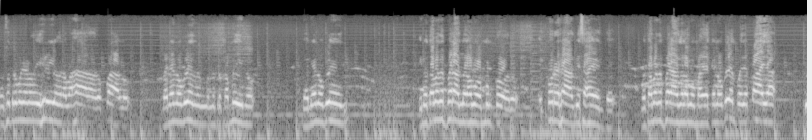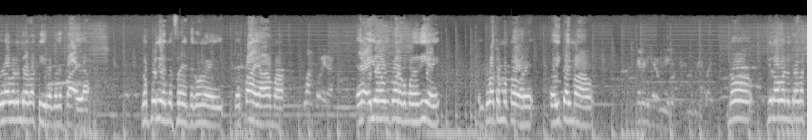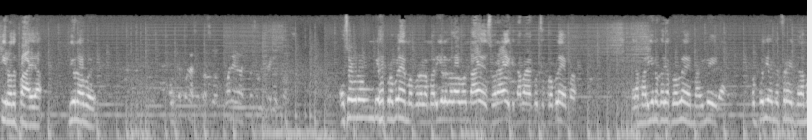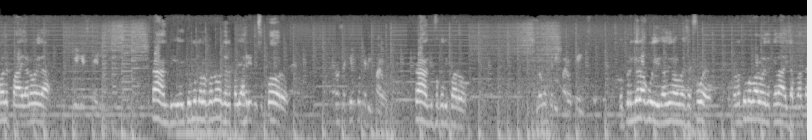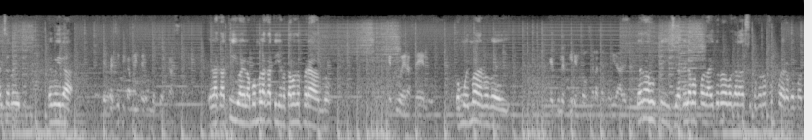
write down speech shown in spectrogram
Nosotros veníamos del río, de la bajada, de los palos, veníamos bien en nuestro camino, veníamos bien, y nos estaban esperando la bomba, un coro, el coro es Randy, esa gente, nos estaban esperando la bomba, desde que nos ven, pues de espalda, y una vez entran a tiro, pues de espalda, no pudieron de frente con él, de espalda más. ¿Cuánto era? Era, ellos eran un coro como de 10, en cuatro motores, todito armados. ¿Qué le dijeron ellos? No, de una vez no entran a tiro de espalda, de una vez. ¿Por qué fue la situación? ¿Cuál era la situación entre ellos dos? Eso es uno- un viejo problema, pero el amarillo le había dado onda a eso, era él que estaba con su problema. El amarillo no quería problemas, y mira, no pudieron de frente, la más de espalda, no verdad. ¿Quién es él? Randy, y todo el mundo lo conoce, de para allá arriba y su coro. Entonces, ¿quién fue que disparó? Randy fue que disparó. Luego que disparó, ¿qué hizo? Le prendió la guida de una vez, se fue. Porque no tuvo valor de quedarse, aplantarse de, de verdad. Específicamente, ¿dónde fue el caso? En la catilla, en la bomba de la catilla nos estaban esperando, ¿Qué tú eras de él? como hermanos de él. ¿Qué tú le pides entonces a las autoridades? Que hagan justicia, que él la va a pagar y tú no la vas a quedar así, porque no fue un perro que mató.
